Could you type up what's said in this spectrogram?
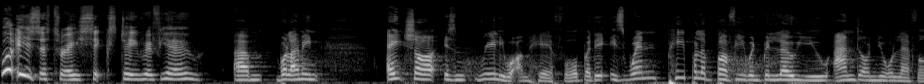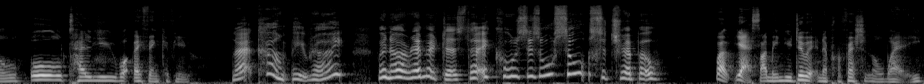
What is a 360 review? Um, well, I mean, HR isn't really what I'm here for, but it is when people above you and below you and on your level all tell you what they think of you. That can't be right. When our Emma does that, it causes all sorts of trouble. Well, yes, I mean, you do it in a professional way.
